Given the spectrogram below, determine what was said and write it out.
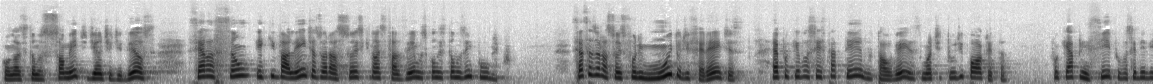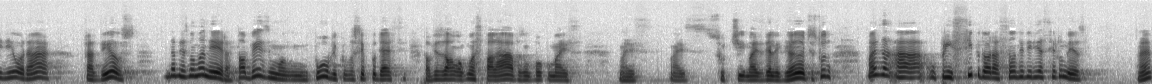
quando nós estamos somente diante de Deus, se elas são equivalentes às orações que nós fazemos quando estamos em público. Se essas orações forem muito diferentes, é porque você está tendo, talvez, uma atitude hipócrita. Porque, a princípio, você deveria orar para Deus da mesma maneira. Talvez em público você pudesse, talvez algumas palavras um pouco mais, mais mais sutis, mais elegantes, tudo. Mas a, a, o princípio da oração deveria ser o mesmo. Né?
